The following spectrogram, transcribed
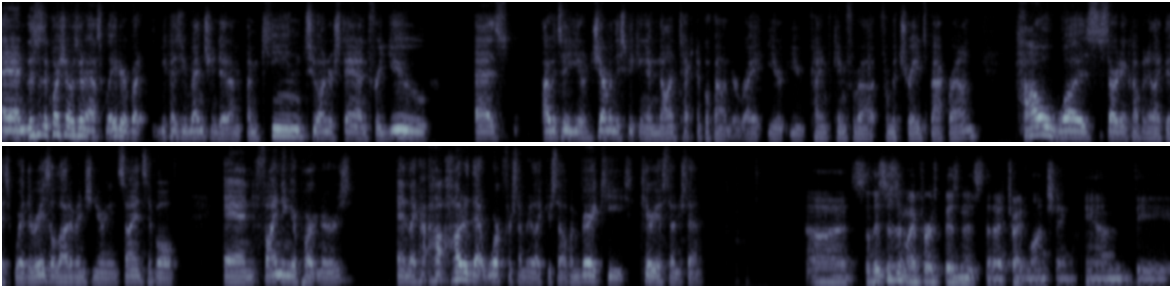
And this is a question I was going to ask later, but because you mentioned it, I'm I'm keen to understand for you as I would say, you know, generally speaking, a non-technical founder, right? You you kind of came from a from a trades background. How was starting a company like this, where there is a lot of engineering and science involved, and finding your partners, and like how how did that work for somebody like yourself? I'm very key curious to understand. uh, so this isn't my first business that I tried launching, and the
